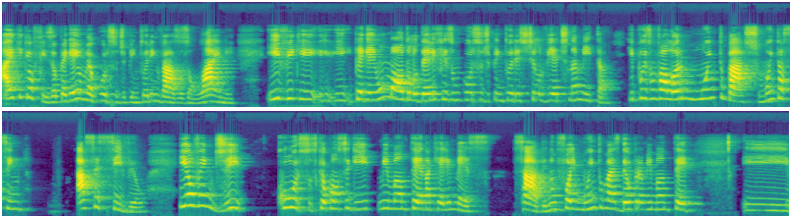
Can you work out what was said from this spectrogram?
Aí o que, que eu fiz? Eu peguei o meu curso de pintura em vasos online e vi que e, e peguei um módulo dele e fiz um curso de pintura estilo vietnamita e pus um valor muito baixo, muito assim acessível. E eu vendi cursos que eu consegui me manter naquele mês, sabe? Não foi muito, mas deu para me manter. E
